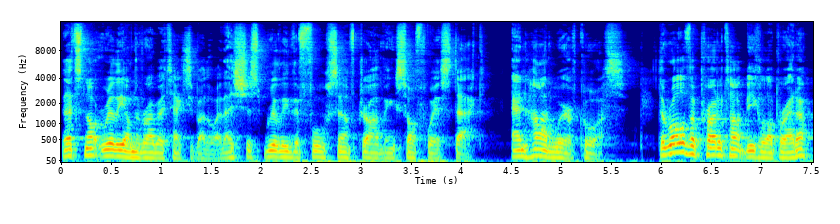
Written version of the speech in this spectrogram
That's not really on the robotaxi, by the way. That's just really the full self driving software stack and hardware, of course. The role of a prototype vehicle operator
